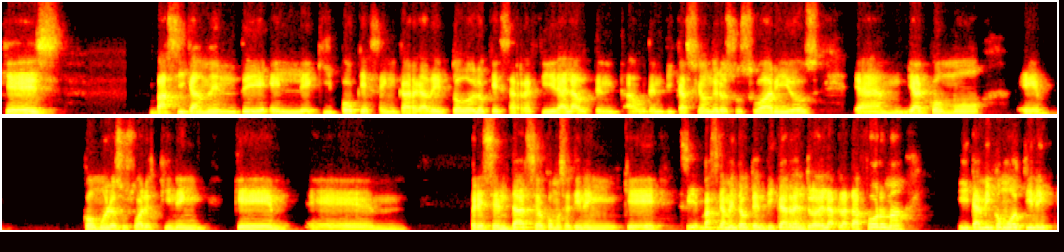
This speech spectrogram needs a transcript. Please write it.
que es básicamente el equipo que se encarga de todo lo que se refiere a la autenticación de los usuarios Em, y a cómo, eh, cómo, los usuarios tienen que em, presentarse o cómo se tienen que, básicamente, autenticar dentro de la plataforma y también cómo tienen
